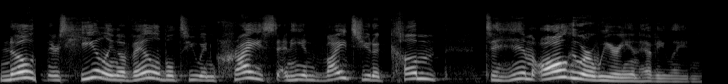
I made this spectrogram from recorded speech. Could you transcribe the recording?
Know there's healing available to you in Christ, and He invites you to come to Him, all who are weary and heavy laden.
